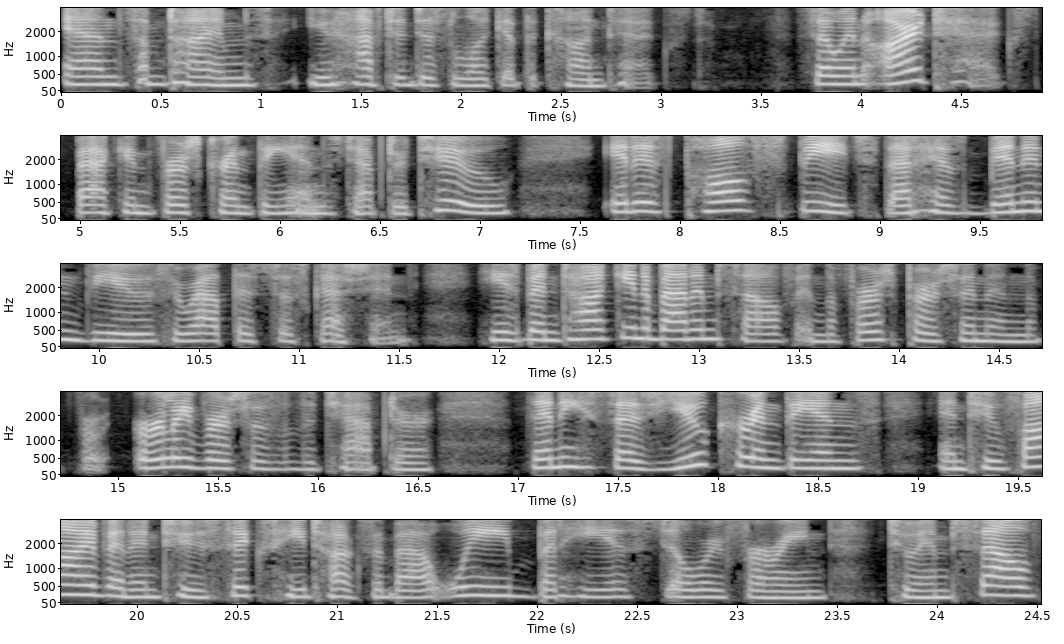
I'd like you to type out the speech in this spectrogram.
and sometimes you have to just look at the context. So in our text, back in 1 Corinthians chapter 2, it is Paul's speech that has been in view throughout this discussion. He's been talking about himself in the first person in the early verses of the chapter. Then he says, You Corinthians in 2 5 and in 2 6, he talks about we, but he is still referring to himself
